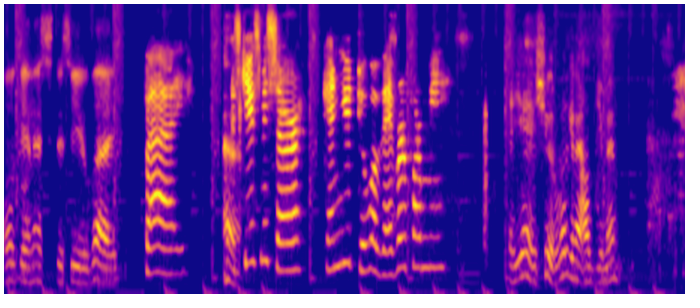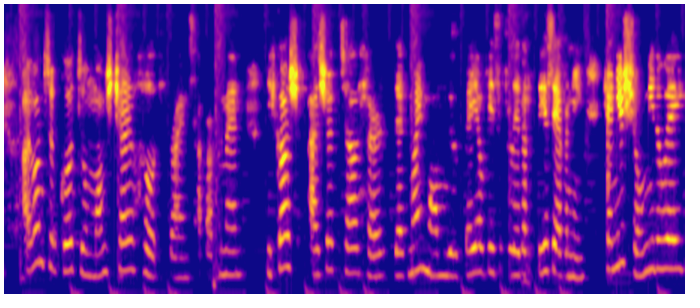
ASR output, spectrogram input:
Okay, nice to see you. Bye. Bye. Excuse me, sir. Can you do a favor for me? Uh, yeah, sure. What can I help you, ma'am? I want to go to mom's childhood friend's apartment because I should tell her that my mom will pay a visit later this evening. Can you show me the way?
